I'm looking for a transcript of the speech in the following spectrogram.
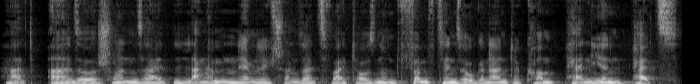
hat also schon seit langem, nämlich schon seit 2015 sogenannte Companion Pets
